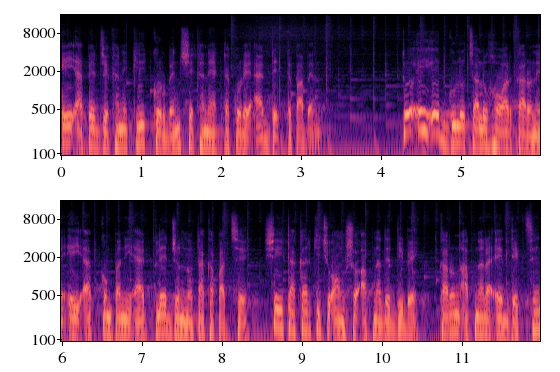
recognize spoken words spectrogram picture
এই অ্যাপের যেখানে ক্লিক করবেন, সেখানে একটা করে অ্যাড দেখতে পাবেন। তো এই অ্যাপগুলো চালু হওয়ার কারণে এই অ্যাপ কোম্পানি অ্যাড প্লের জন্য টাকা পাচ্ছে। সেই টাকার কিছু অংশ আপনাদের দিবে, কারণ আপনারা অ্যাড দেখছেন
